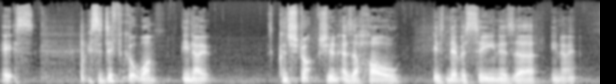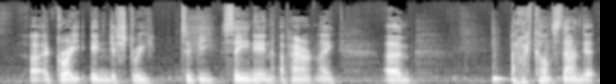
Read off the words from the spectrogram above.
it's it's a difficult one. You know, construction as a whole is never seen as a you know a great industry to be seen in. Apparently, um, and I can't stand it.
